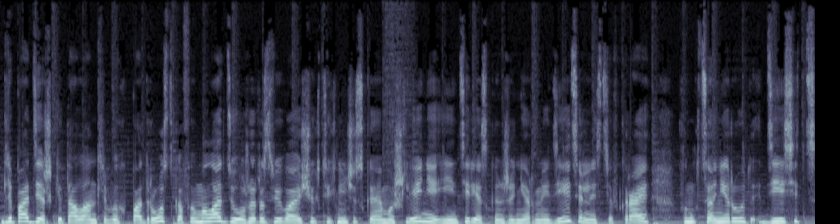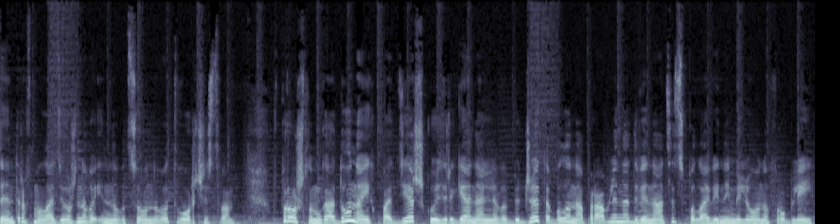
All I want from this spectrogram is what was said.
Для поддержки талантливых подростков и молодежи, развивающих техническое мышление и интерес к инженерной деятельности, в крае функционируют 10 центров молодежного инновационного творчества. В прошлом году на их поддержку из регионального федерального бюджета было направлено 12,5 миллионов рублей.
